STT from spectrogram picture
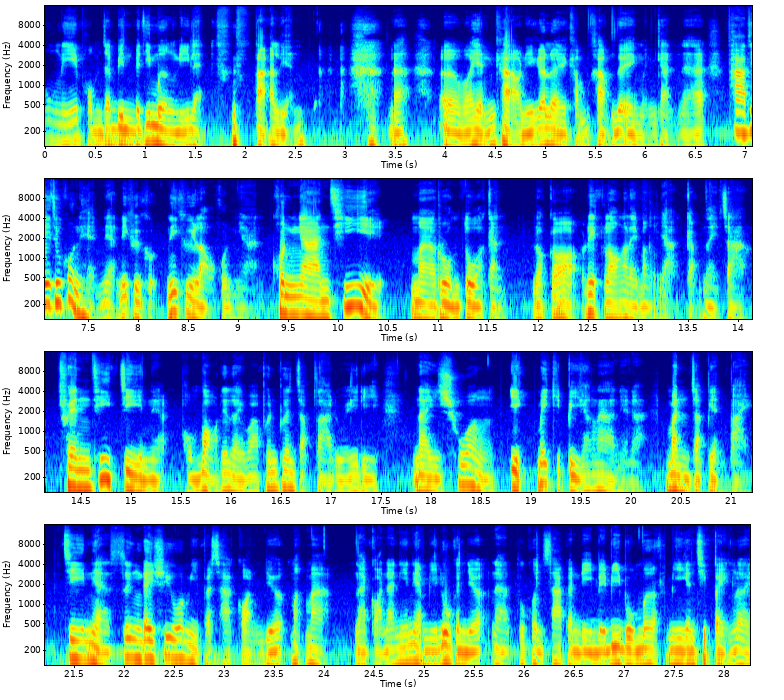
พรุ่งนี้ผมจะบินไปที่เมืองนี้แหละ ต้าเหลียนนะเออพอเห็นข่าวนี้ก็เลยขำๆตัวเองเหมือนกันนะฮะภาพที่ทุกคนเห็นเนี่ยนี่คือนี่คือเหล่าคนงาน คนงานที่มารวมตัวกัน แล้วก็เรียกร้องอะไรบางอย่างกับนายจ้าง เทรนที่จีนเนี่ยผมบอกได้เลยว่าเพื่อนๆจับตาดูให้ดี ในช่วงอีกไม่กี่ปีข้างหน้าเนี่ยนะมันจะเปลี่ยนไปจีนเนี่ยซึ่งได้ชื่อว่ามีประชากรเยอะมากๆ นะก่อนหน้านี้เนี่ยมีลูกกันเยอะนะทุกคนทราบกันดี baby boomer มีกันชิบเป่งเลย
